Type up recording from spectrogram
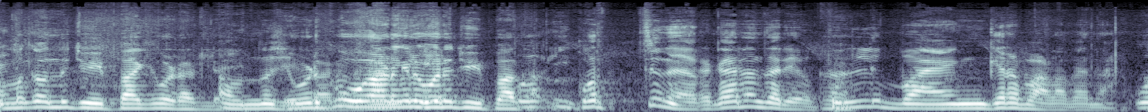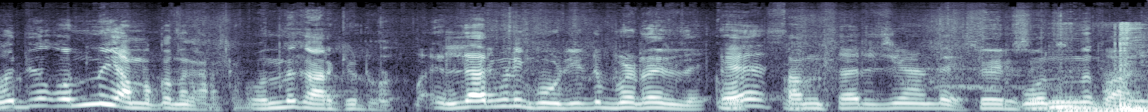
നമുക്ക് ഒന്ന് ചുയിപ്പാക്കി വിടാറില്ല ഒന്ന് ഇവിടേക്ക് പോവുകയാണെങ്കിൽ ചുയിപ്പാക്കാം ഈ കുറച്ച് നേരം. കാരണം എന്താ അറിയോ? പുള്ളി ഭയങ്കര വളവന ഒരു ഒന്ന് നമുക്കൊന്ന് കറക്കണം. ഒന്ന് കറക്കിട്ടു എല്ലാരും കൂടി കൂടിയിട്ട് വിടരുത്. ഏ സംസാരിച്ചാണ്ട് ഒന്ന് പാടി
